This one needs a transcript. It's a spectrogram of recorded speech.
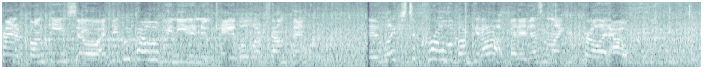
kind of funky, so I think we probably need a new cable or something. It likes to curl the bucket up, but it doesn't like to curl it out.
